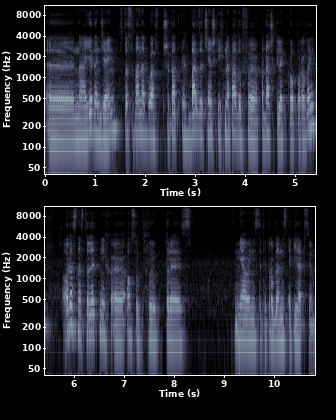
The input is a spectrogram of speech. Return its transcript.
e, na jeden dzień stosowana była w przypadkach bardzo ciężkich napadów e, padaczki lekkooporowej oraz nastoletnich osób, które miały niestety problemy z epilepsją.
